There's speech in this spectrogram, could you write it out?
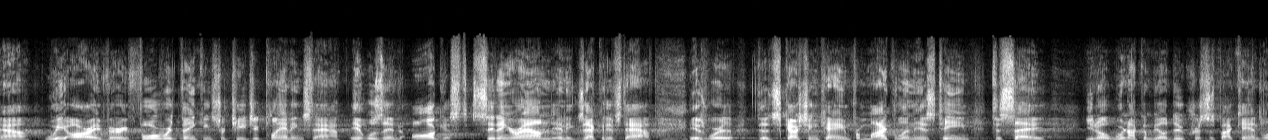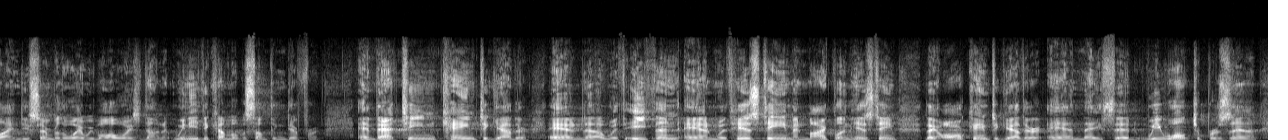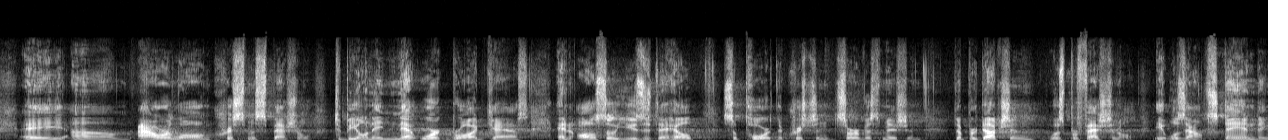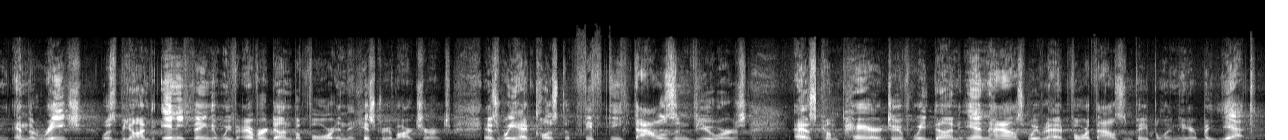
Now, we are a very forward thinking strategic planning staff. It was in August, sitting around in executive staff, is where the discussion came from Michael and his team to say, you know, we're not going to be able to do Christmas by candlelight in December the way we've always done it. We need to come up with something different. And that team came together, and uh, with Ethan and with his team, and Michael and his team, they all came together and they said, We want to present a um, hour long Christmas special to be on a network broadcast and also use it to help support the Christian service mission. The production was professional, it was outstanding, and the reach was beyond anything that we've ever done before in the history of our church. As we had close to 50,000 viewers, as compared to if we'd done in house, we would have had 4,000 people in here, but yet,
